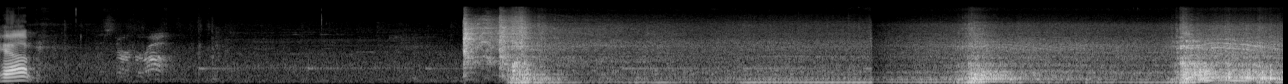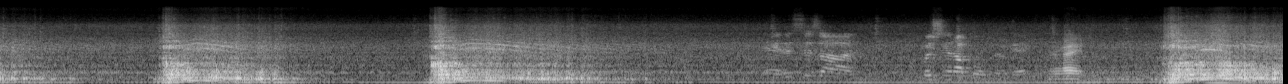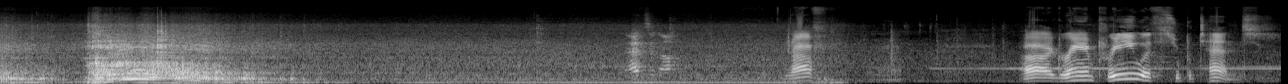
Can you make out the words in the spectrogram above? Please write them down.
Yep. Let's start her up. Okay, this is uh pushing it up a little bit, okay? Alright. That's enough. Enough. Uh, Grand Prix with Super 10s.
